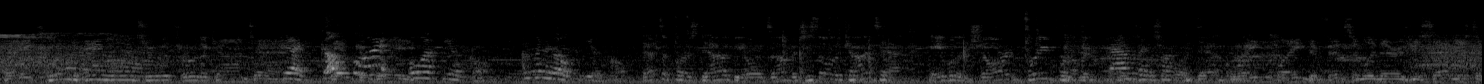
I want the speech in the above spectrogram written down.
And he couldn't hang on to it through the contact. Should I go for it or field goal? I'm gonna go field goal. That's a first down if he holds on, but you saw the contact. Able to jar it free from it. That was a. Great play defensively there, as you said, just to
